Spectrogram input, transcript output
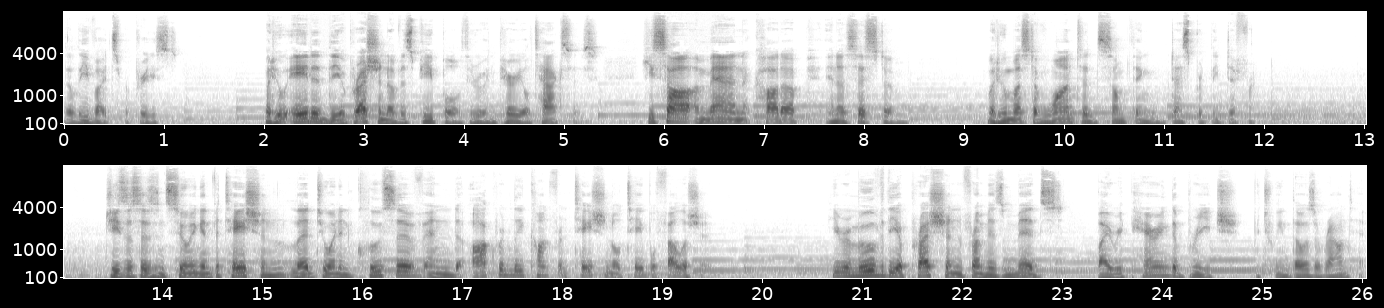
the Levites were priests but who aided the oppression of his people through imperial taxes. He saw a man caught up in a system, but who must have wanted something desperately different. Jesus' ensuing invitation led to an inclusive and awkwardly confrontational table fellowship. He removed the oppression from his midst by repairing the breach between those around him.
